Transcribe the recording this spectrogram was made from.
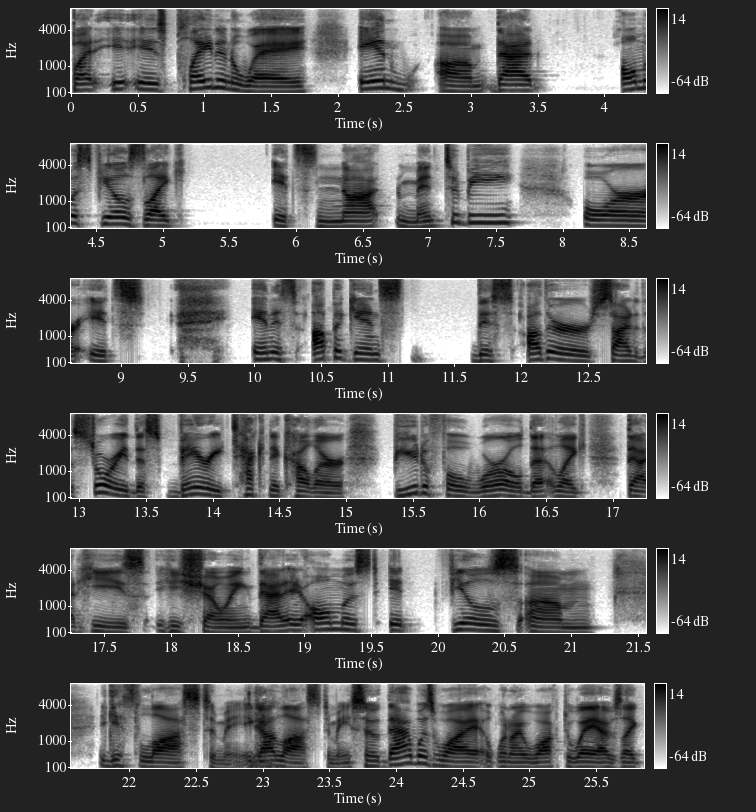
But it is played in a way and um, that almost feels like it's not meant to be, or it's, and it's up against this other side of the story this very technicolor beautiful world that like that he's he's showing that it almost it feels um it gets lost to me. It Yeah. got lost to me. So that was why when i walked away i was like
